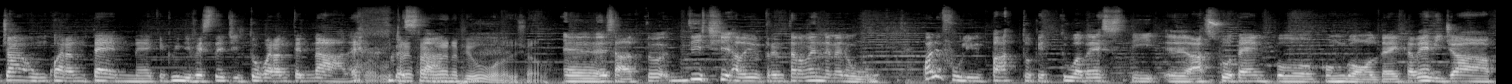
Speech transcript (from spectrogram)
già un quarantenne, che quindi festeggi il tuo quarantennale, Un quest'anno. 39 più uno, diciamo. Eh, esatto, dici allora io 39enne meno 1. Quale fu l'impatto che tu avesti eh, a suo tempo con Goldrake? Avevi già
